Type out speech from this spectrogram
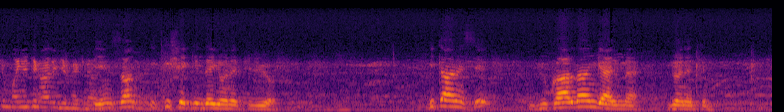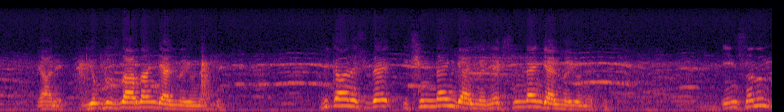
Başka manyetik hale girmek lazım. İnsan iki şekilde yönetiliyor. Bir tanesi yukarıdan gelme yönetim. Yani yıldızlardan gelme yönetim. Bir tanesi de içinden gelme, nefsinden gelme yönetim. İnsanın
